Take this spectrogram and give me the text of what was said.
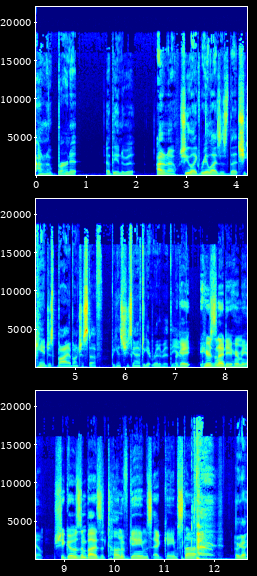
i don't know burn it at the end of it i don't know she like realizes that she can't just buy a bunch of stuff because she's gonna have to get rid of it at the end okay, here's an idea. Hear me out. She goes and buys a ton of games at GameStop, Okay.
